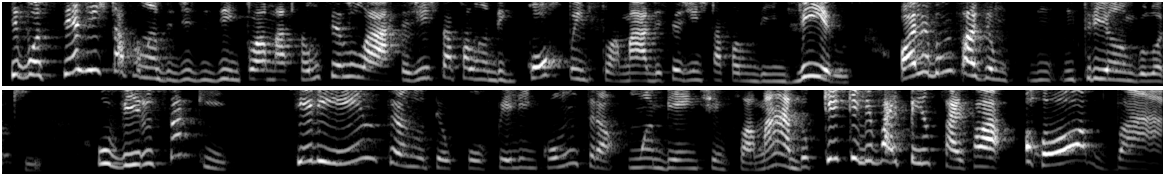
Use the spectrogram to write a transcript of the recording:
Se você a gente está falando de desinflamação celular, se a gente está falando em corpo inflamado e se a gente está falando em vírus, olha, vamos fazer um, um, um triângulo aqui. O vírus está aqui. Se ele entra no teu corpo, ele encontra um ambiente inflamado, o que, que ele vai pensar? Ele falar: oba,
